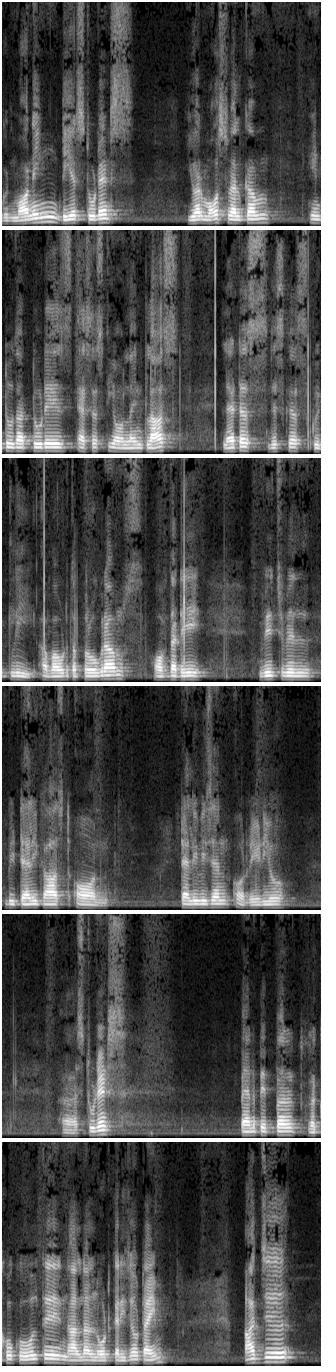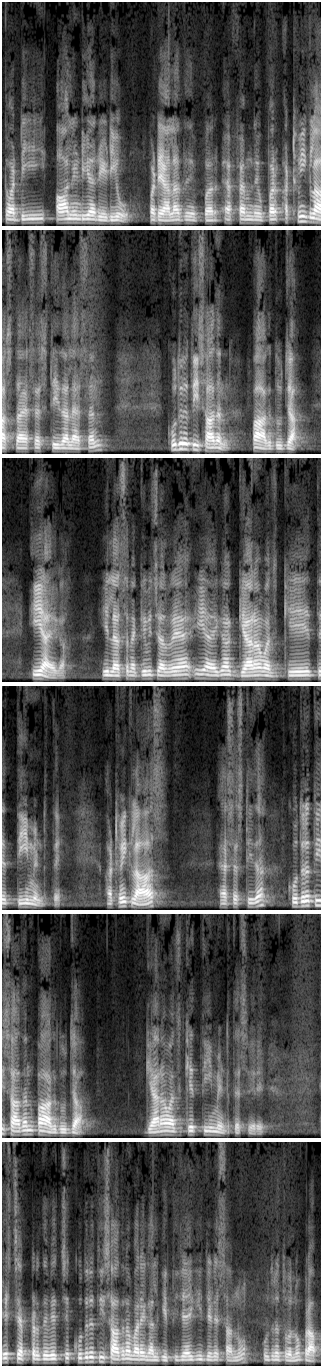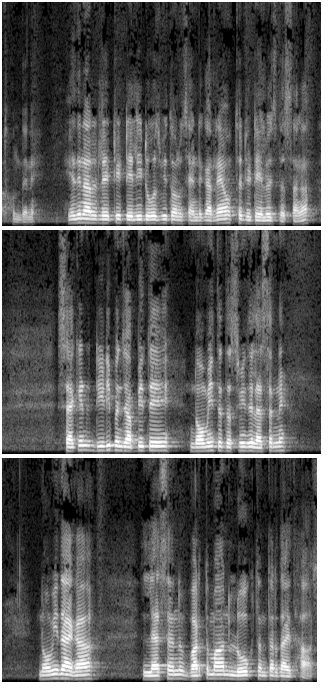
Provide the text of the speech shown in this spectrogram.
Good morning, dear students. You are most welcome into the today's SST online class. Let us discuss quickly about the programs of the day which will be telecast on television or radio. Uh, students pen paper ਰੱਖੋ ਕੋਲ ਤੇ ਨਾਲ ਨਾਲ note ਕਰੀ ਜਾਓ time ਅੱਜ ਤੁਹਾਡੀ all India radio Patiala ਦੇ ਉੱਪਰ ਐਫਐਮ ਦੇ ਉੱਪਰ 8ਵੀਂ ਕਲਾਸ ਦਾ ਐਸਐਸਟੀ ਦਾ ਲੈਸਨ ਕੁਦਰਤੀ ਸਾਧਨ, ਭਾਗ ਦੂਜਾ। ਇਹ ਆਏਗਾ। ਇਹ ਲੈਸਨ ਅੱਗੇ ਵੀ ਚੱਲ ਰਿਹਾ ਹੈ। ਇਹ ਆਏਗਾ 11 ਵਜੇ ਤੇ 30 ਮਿੰਟ ਤੇ। 8ਵੀਂ ਕਲਾਸ ਐਸਐਸਟੀ ਦਾ ਕੁਦਰਤੀ ਸਾਧਨ, ਭਾਗ ਦੂਜਾ। 11 ਵਜੇ 30 ਮਿੰਟ ਤੇ ਸਵੇਰੇ। ਇਸ ਚੈਪਟਰ ਦੇ ਵਿੱਚ ਕੁਦਰਤੀ ਸਾਧਨਾਂ ਬਾਰੇ ਗੱਲ ਕੀਤੀ ਜਾਏਗੀ, ਜਿਹੜੇ ਸਾਨੂੰ ਕੁਦਰਤ ਵੱਲੋਂ ਪ੍ਰਾਪਤ ਹੁੰਦੇ ਨੇ। ਇਹਦੇ ਨਾਲ ਰਿਲੇਟਡ ਡੇਲੀ ਡੋਜ਼ ਵੀ ਤੁਹਾਨੂੰ ਸੈਂਡ ਕਰ ਰਿਹਾ, ਉੱਥੇ ਡਿਟੇਲ ਵਿੱਚ ਦੱਸਾਂਗਾ। ਸੈਕਿੰਡ ਡੀਡੀ ਪੰਜਾਬੀ ਤੇ 9ਵੀਂ ਤੇ 10ਵੀਂ ਦੇ ਲੈਸਨ ਨੇ। 9ਵੀਂ ਦਾ ਹੈਗਾ ਲੈਸਨ ਵਰਤਮਾਨ ਲੋਕਤੰਤਰ ਦਾ ਇਤਿਹਾਸ।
